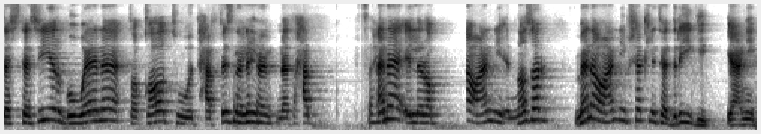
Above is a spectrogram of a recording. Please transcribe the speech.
تستثير جوانا طاقات وتحفزنا إن صحيح. إحنا نتحدى صحيح. أنا اللي ربنا عني النظر منعوا عني بشكل تدريجي. يعني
